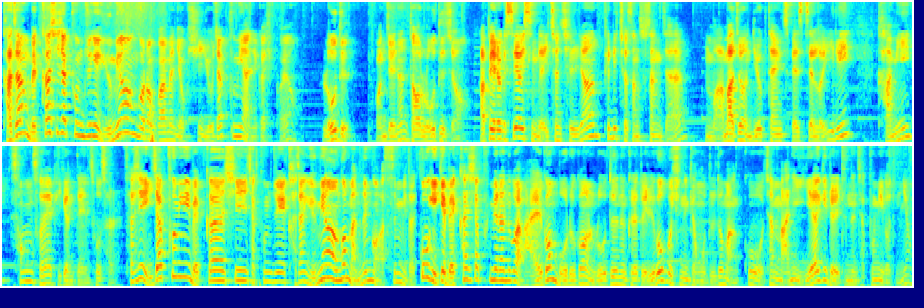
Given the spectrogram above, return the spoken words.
가장 메카시 작품 중에 유명한 거라고 하면 역시 이 작품이 아닐까 싶어요. 로드. 언제는 더 로드죠. 앞에 이렇게 쓰여 있습니다. 2007년 필리처상 수상작, 뭐 아마존 뉴욕타임스 베스트셀러 1위, 감히 성서에 비견된 소설. 사실 이 작품이 메카시 작품 중에 가장 유명한 건 맞는 것 같습니다. 꼭 이게 메카시 작품이라는 걸 알건 모르건 로드는 그래도 읽어보시는 경우들도 많고 참 많이 이야기를 듣는 작품이거든요.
